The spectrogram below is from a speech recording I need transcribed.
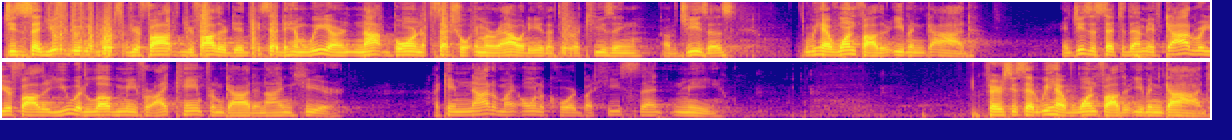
Jesus said, You are doing the works of your father, your father did. They said to him, We are not born of sexual immorality, that they're accusing of Jesus. We have one Father, even God. And Jesus said to them, If God were your father, you would love me, for I came from God and I'm here. I came not of my own accord, but he sent me. Pharisee said, We have one Father, even God.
